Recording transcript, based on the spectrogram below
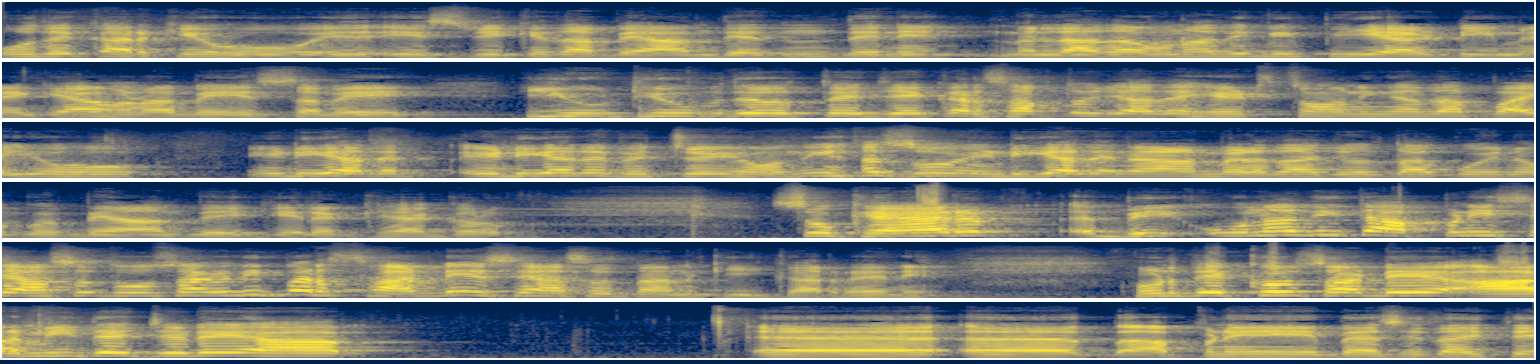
ਉਹਦੇ ਕਰਕੇ ਉਹ ਇਸ ਤਰੀਕੇ ਦਾ ਬਿਆਨ ਦੇ ਦਿੰਦੇ ਨੇ। ਮੈਨੂੰ ਲੱਗਦਾ ਉਹਨਾਂ ਦੀ ਵੀ ਪੀਆਰ ਟੀਮ ਨੇ ਕਿਹਾ ਹੋਣਾ ਵੀ ਇਸ ਸਮੇਂ YouTube ਦੇ ਉੱਤੇ ਜੇਕਰ ਸਭ ਤੋਂ ਜ਼ਿਆਦਾ ਹਿੱਟਸ ਆਉਂਦੀਆਂ ਦਾ ਭਾਈ ਉਹ ਇੰਡੀਆ ਦੇ ਇੰਡੀਆ ਦੇ ਵਿੱਚੋਂ ਹੀ ਆਉਂਦੀਆਂ, ਸੋ ਇੰਡੀਆ ਦੇ ਨਾਲ ਮਿਲਦਾ ਜੁਲਦਾ ਕੋਈ ਨਾ ਕੋਈ ਬਿਆਨ ਦੇ ਕੇ ਰੱਖਿਆ ਕਰੋ। ਸੋ ਖੈਰ, ਵੀ ਉਹਨਾਂ ਦੀ ਤਾਂ ਆਪਣੀ ਸਿਆਸਤ ਹੋ ਸਕਦੀ, ਪਰ ਸਾਡੇ ਸਿਆਸਤਦਾਨ ਕੀ ਕਰ ਰਹੇ ਨੇ? ਹੁਣ ਦੇਖੋ, ਸਾਡੇ ਆਰਮੀ ਦੇ ਜਿਹੜੇ ਆ ਆਪਣੇ ਵੈਸੇ ਤਾਂ ਇੱਥੇ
